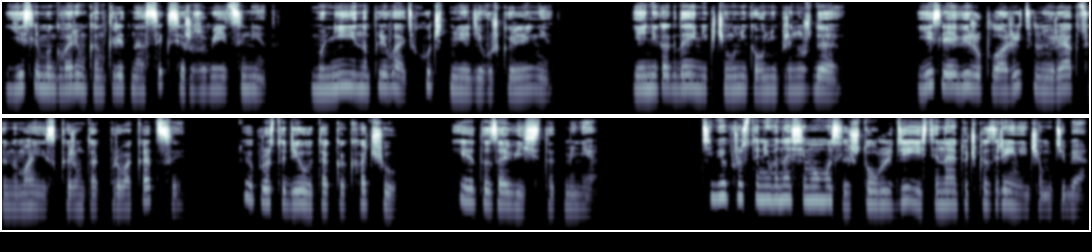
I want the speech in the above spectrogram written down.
Если мы говорим конкретно о сексе, разумеется, нет. Мне не наплевать, хочет меня девушка или нет. Я никогда и ни к чему никого не принуждаю. Если я вижу положительную реакцию на мои, скажем так, провокации, то я просто делаю так, как хочу. И это зависит от меня. Тебе просто невыносима мысль, что у людей есть иная точка зрения, чем у тебя.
